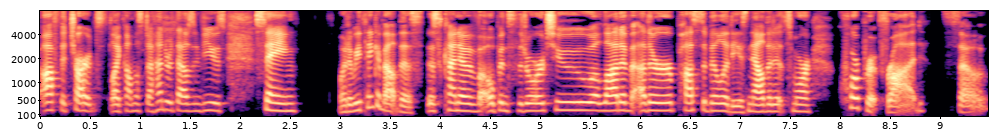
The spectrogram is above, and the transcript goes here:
off the charts, like almost 100,000 views, saying, "What do we think about this? This kind of opens the door to a lot of other possibilities now that it's more corporate fraud." So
